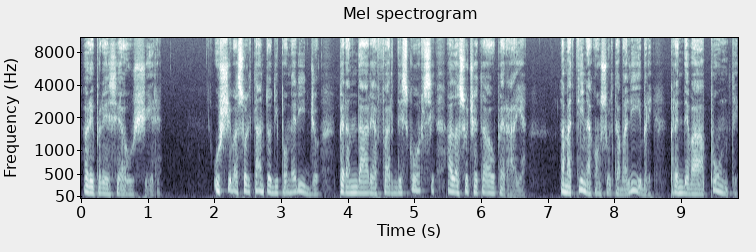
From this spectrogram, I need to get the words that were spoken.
riprese a uscire. Usciva soltanto di pomeriggio per andare a far discorsi alla società operaia. La mattina consultava libri, prendeva appunti,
